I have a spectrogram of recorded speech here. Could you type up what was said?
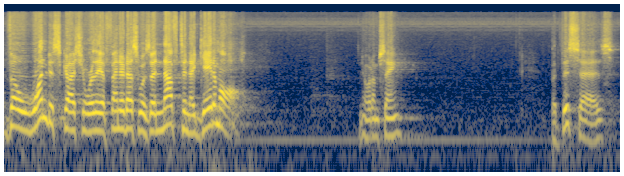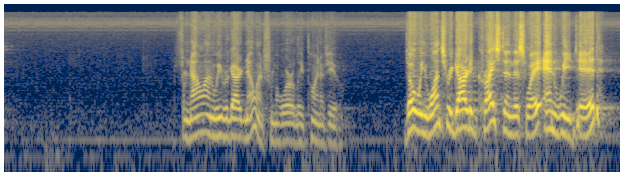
the one discussion where they offended us was enough to negate them all. You know what I'm saying? But this says, from now on we regard no one from a worldly point of view. Though we once regarded Christ in this way, and we did,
